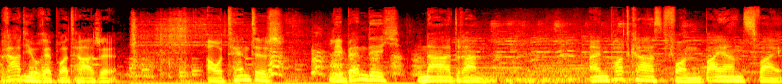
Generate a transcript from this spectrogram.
Radioreportage. Authentisch, lebendig, nah dran. Ein Podcast von Bayern 2.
